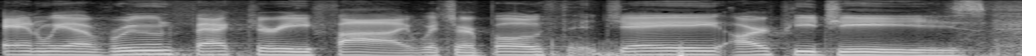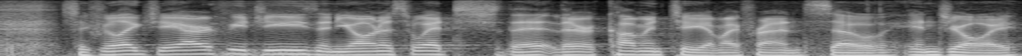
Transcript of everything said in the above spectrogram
and we have Rune Factory Five, which are both JRPGs. So if you like JRPGs and you own a Switch, they, they're coming to you, my friend. So enjoy.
